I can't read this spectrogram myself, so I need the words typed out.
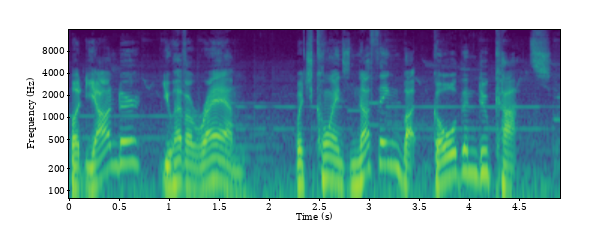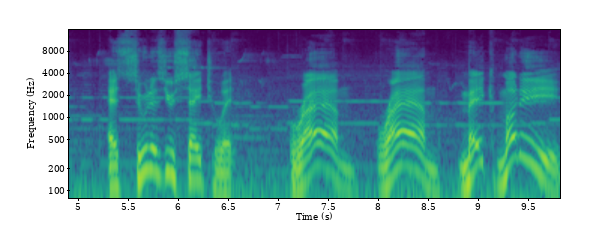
but yonder you have a ram, which coins nothing but golden ducats. As soon as you say to it, Ram, ram, make money!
